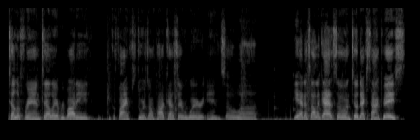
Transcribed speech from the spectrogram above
tell a friend, tell everybody. You can find stories on podcasts everywhere. And so, uh, yeah, that's all I got. So until next time, peace.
